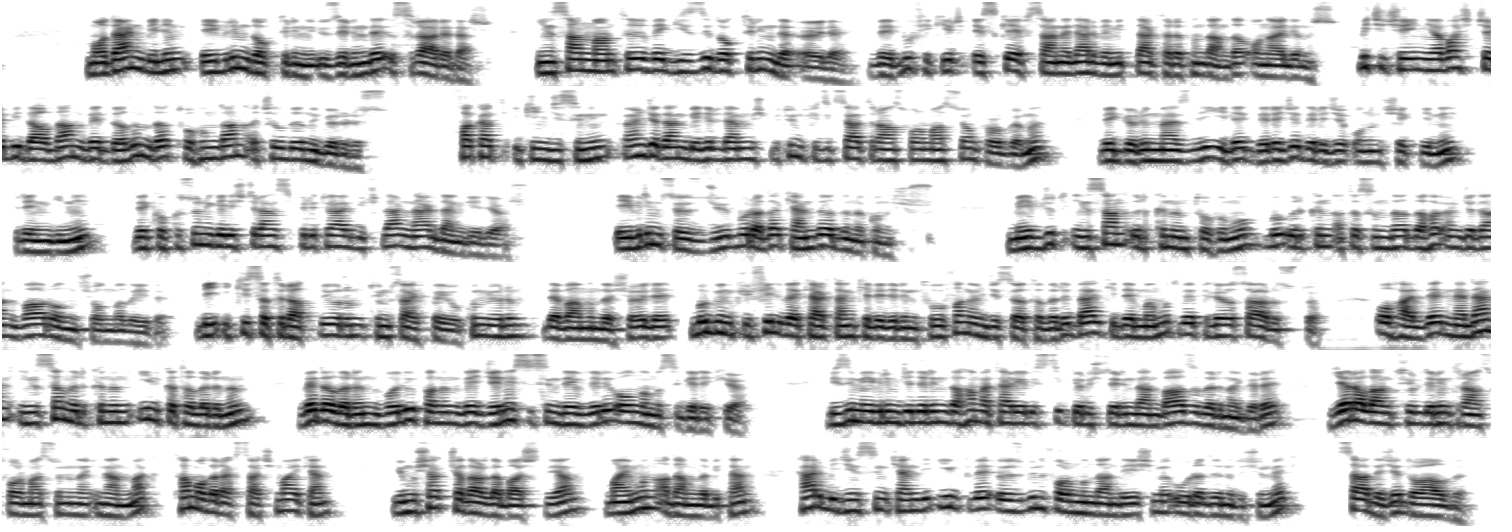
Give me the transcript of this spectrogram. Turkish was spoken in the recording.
Modern bilim evrim doktrini üzerinde ısrar eder. İnsan mantığı ve gizli doktrin de öyle ve bu fikir eski efsaneler ve mitler tarafından da onaylanır. Bir çiçeğin yavaşça bir daldan ve dalın da tohumdan açıldığını görürüz. Fakat ikincisinin önceden belirlenmiş bütün fiziksel transformasyon programı ve görünmezliği ile derece derece onun şeklini, rengini ve kokusunu geliştiren spiritüel güçler nereden geliyor? Evrim sözcüğü burada kendi adına konuşur mevcut insan ırkının tohumu bu ırkın atasında daha önceden var olmuş olmalıydı. Bir iki satır atlıyorum tüm sayfayı okumuyorum. Devamında şöyle bugünkü fil ve kertenkelelerin tufan öncesi ataları belki de mamut ve pleosaurus'tu. O halde neden insan ırkının ilk atalarının Vedaların, Volupa'nın ve Genesis'in devleri olmaması gerekiyor? Bizim evrimcilerin daha materyalistik görüşlerinden bazılarına göre yer alan türlerin transformasyonuna inanmak tam olarak saçmayken yumuşak çalarla başlayan, maymun adamla biten, her bir cinsin kendi ilk ve özgün formundan değişime uğradığını düşünmek sadece doğaldı.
